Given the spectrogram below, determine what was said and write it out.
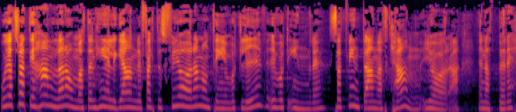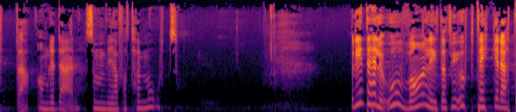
Och jag tror att det handlar om att den heliga Ande faktiskt får göra någonting i vårt liv, i vårt inre, så att vi inte annat kan göra än att berätta om det där som vi har fått ta emot. Och det är inte heller ovanligt att vi upptäcker att,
